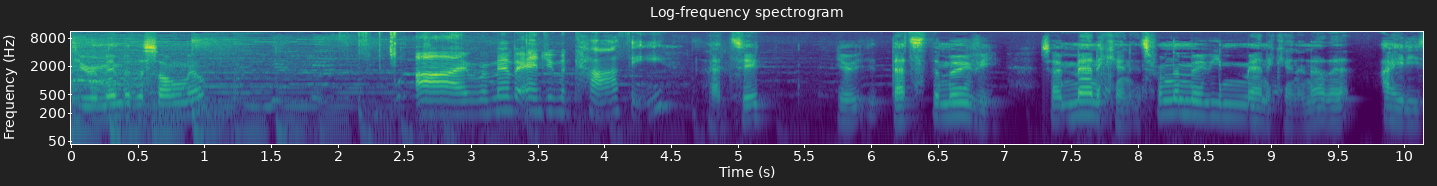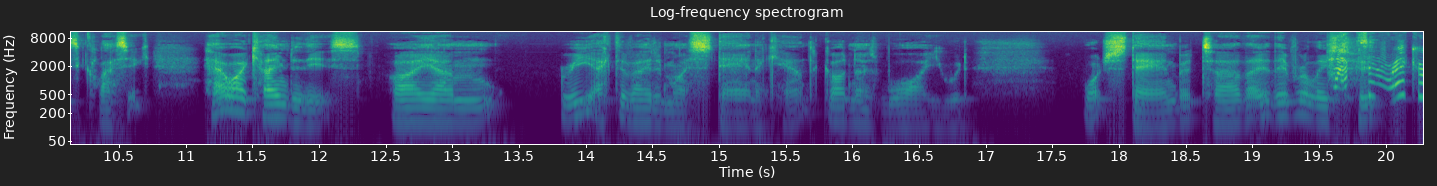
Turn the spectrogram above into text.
Do you remember the song, Mel? I remember Andrew McCarthy. That's it. you that's the movie. So, Mannequin. It's from the movie Mannequin, another 80s classic. How I came to this, I um, reactivated my Stan account. God knows why you would watch Stan, but uh, they, they've released. Pax and Wrecker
